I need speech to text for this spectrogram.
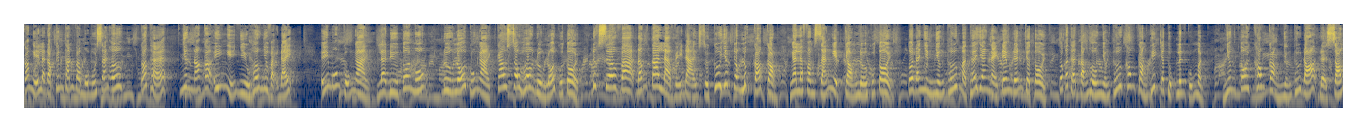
Có nghĩa là đọc Kinh Thánh vào mỗi buổi sáng ư? Có thể, nhưng nó có ý nghĩa nhiều hơn như vậy đấy. Ý muốn của Ngài là điều tôi muốn. Đường lối của Ngài cao sâu hơn đường lối của tôi. Đức Sêu Va đấng ta là vĩ đại, sự cứu giúp trong lúc có cần. Ngài là phần sản nghiệp chọn lựa của tôi. Tôi đã nhìn những thứ mà thế gian này đem đến cho tôi. Tôi có thể tận hưởng những thứ không cần thiết cho thuộc linh của mình. Nhưng tôi không cần những thứ đó để sống.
